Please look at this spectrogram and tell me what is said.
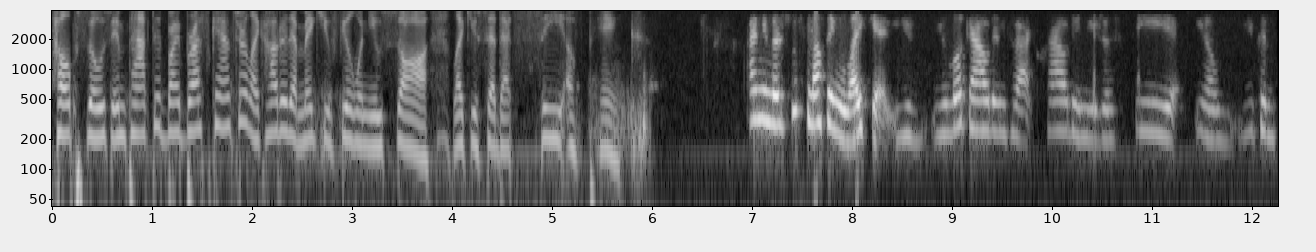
helps those impacted by breast cancer? Like, how did that make you feel when you saw, like you said, that sea of pink? I mean, there's just nothing like it. You you look out into that crowd and you just see, you know, you could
